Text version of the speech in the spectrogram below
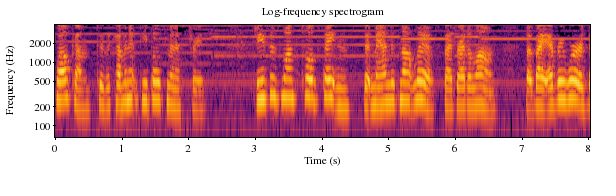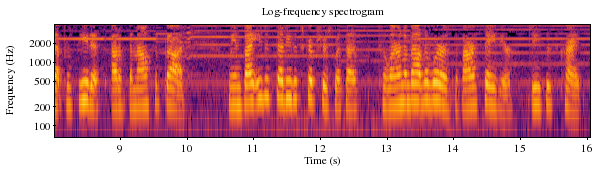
Welcome to the Covenant People's Ministry. Jesus once told Satan that man does not live by bread alone, but by every word that proceedeth out of the mouth of God. We invite you to study the scriptures with us to learn about the words of our Savior, Jesus Christ.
